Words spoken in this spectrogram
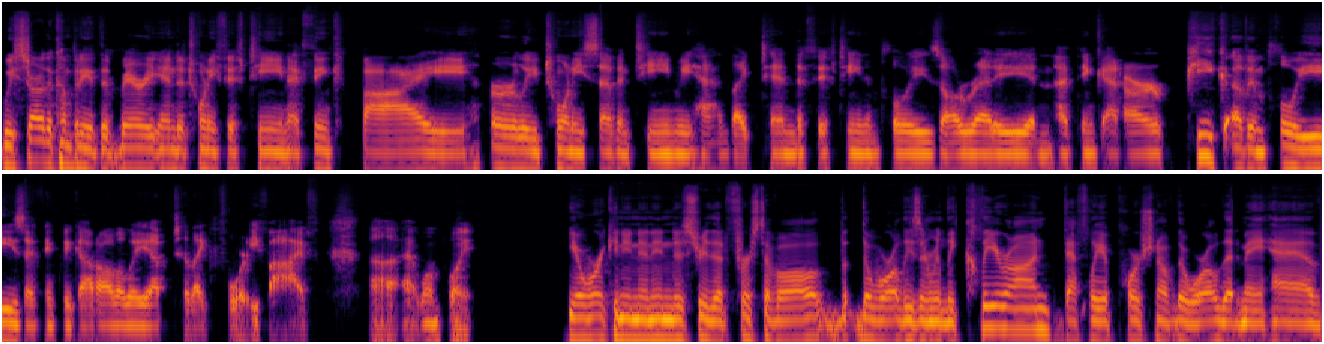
we started the company at the very end of 2015. I think by early 2017, we had like 10 to 15 employees already. And I think at our peak of employees, I think we got all the way up to like 45 uh, at one point you're working in an industry that, first of all, the world isn't really clear on. Definitely a portion of the world that may have,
